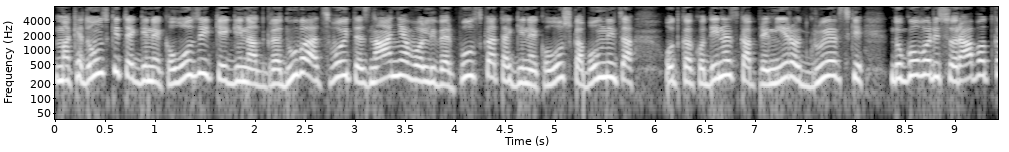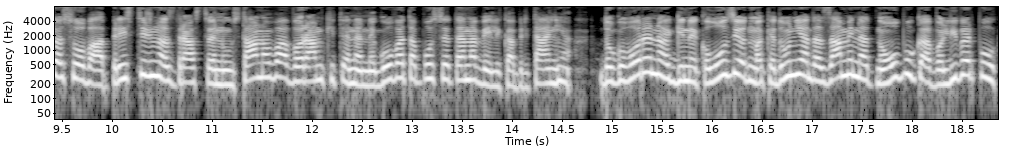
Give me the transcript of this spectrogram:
Македонските гинеколози ќе ги надградуваат своите знања во Ливерпулската гинеколошка болница, откако денеска премиерот Груевски договори соработка со оваа престижна здравствена установа во рамките на неговата посета на Велика Британија. Договорено е гинеколози од Македонија да заминат на обука во Ливерпул,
